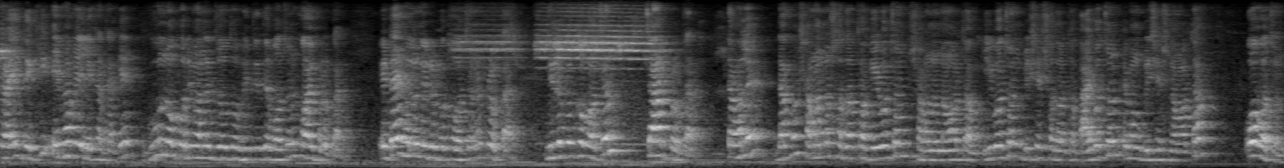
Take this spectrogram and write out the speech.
প্রায় দেখি, এভাবেই লেখা থাকে, গুণ ও পরিমাণের যৌথ ভিত্তিতে বচন কয় প্রকার? এটাই হলো নিরপেক্ষ বচনের প্রকার। নিরপেক্ষ বচন চার প্রকার। তাহলে দেখো, সামান্য সদার্থক এ বচন, সামান্য নয়ার্থক ই বচন, বিশেষ সদার্থক আয় বচন এবং বিশেষ নয়ার্থক ও বচন।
